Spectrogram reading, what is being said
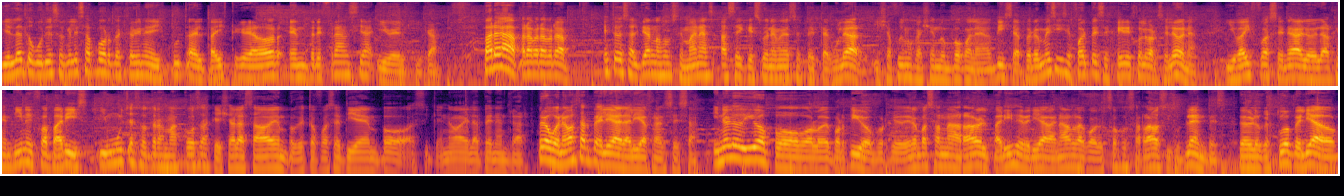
y el dato curioso que les aporta es que hay una disputa del país creador entre Francia y Bélgica. Pará, pará, pará, pará. Esto de saltearnos dos semanas hace que suene menos espectacular y ya fuimos cayendo un poco en la noticia, pero Messi se fue al PSG y dejó el Barcelona, Ibai fue a cenar a lo del argentino y fue a París, y muchas otras más cosas que ya la saben porque esto fue hace tiempo, así que no vale la pena entrar. Pero bueno, va a estar peleada la liga francesa. Y no lo digo por, lo deportivo, porque de no pasar nada raro el París debería ganarla con los ojos cerrados y suplentes, pero lo que estuvo peleado,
